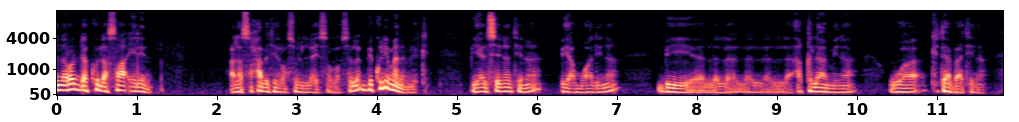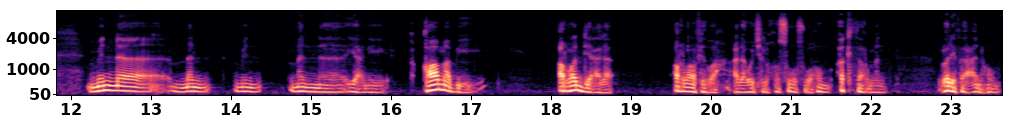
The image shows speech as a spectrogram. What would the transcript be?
أن نرد كل صائل على صحابة رسول الله صلى الله عليه وسلم بكل ما نملك بألسنتنا بأموالنا بأقلامنا وكتاباتنا. من من من من يعني قام بالرد على الرافضة على وجه الخصوص وهم أكثر من عرف عنهم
